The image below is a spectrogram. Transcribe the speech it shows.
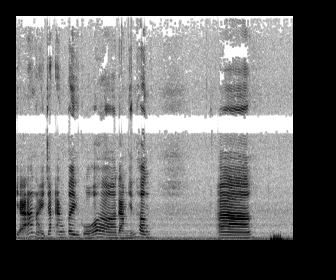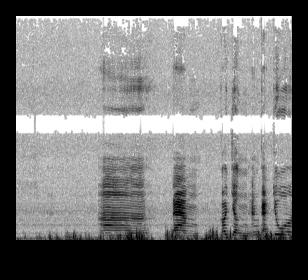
giả này chắc anti của ờ, Đàm Vĩnh Hưng. À, à, Đàm coi chừng ăn cà chua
